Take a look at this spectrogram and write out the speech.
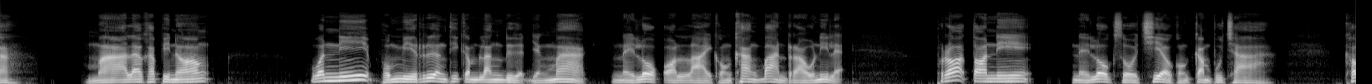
อะ มาแล้วครับพี่น้อง วันนี้ผมมีเรื่องที่กำลังเดือดอย่างมากในโลกออนไลน์ของข้างบ้านเรานี่แหละ เพราะตอนนี้ในโลกโซเชียลของกัมพูชา เขา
